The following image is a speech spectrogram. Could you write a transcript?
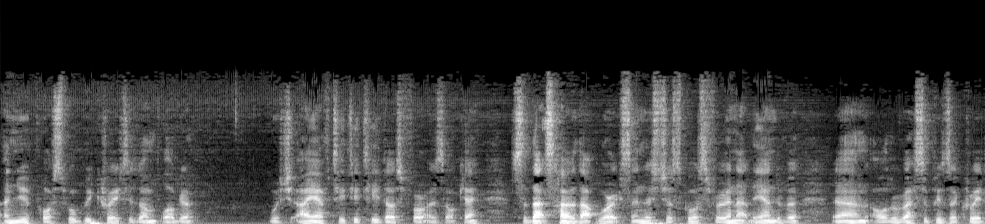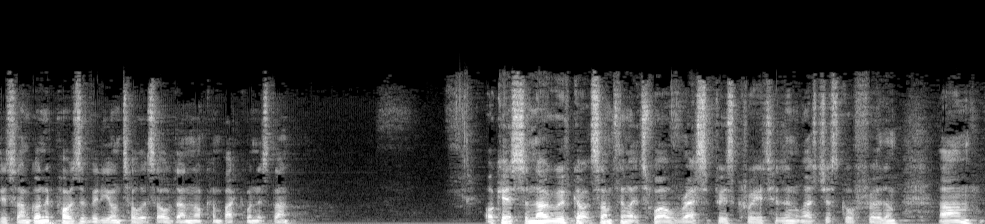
a new post will be created on Blogger which IFTTT does for us, okay? So that's how that works, and this just goes through, and at the end of it, um, all the recipes are created. So I'm going to pause the video until it's all done, and I'll come back when it's done. Okay, so now we've got something like 12 recipes created, and let's just go through them. Um,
